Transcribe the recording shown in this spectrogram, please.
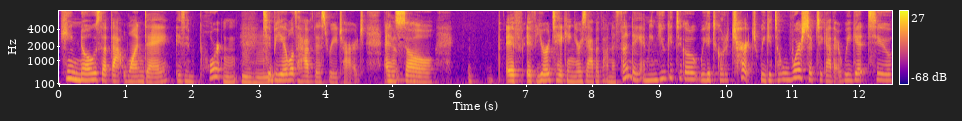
he knows that that one day is important mm-hmm. to be able to have this recharge. And so if if you're taking your Sabbath on a Sunday, I mean, you get to go. We get to go to church. We get to worship together. We get to,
